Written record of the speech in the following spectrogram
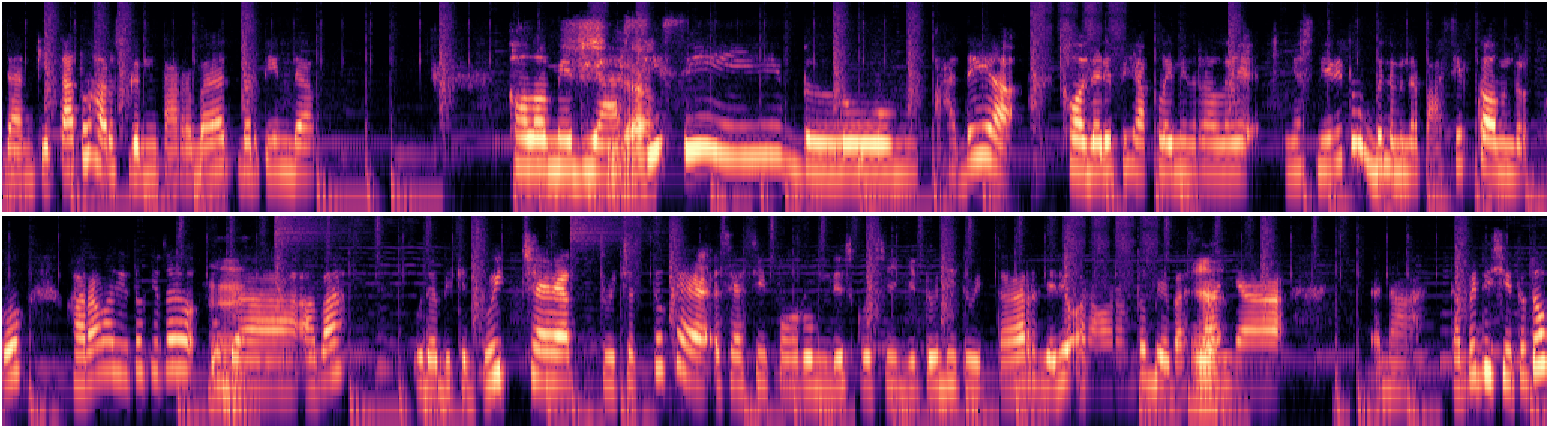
Dan kita tuh harus gentar banget bertindak. Kalau mediasi Siap. sih belum ada ya. Kalau dari pihak Le Minerale-nya sendiri tuh bener-bener pasif kalau menurutku. Karena waktu itu kita hmm. udah apa udah bikin tweet chat. Tweet chat tuh kayak sesi forum diskusi gitu di Twitter. Jadi orang-orang tuh bebas yeah. tanya. Nah, tapi di situ tuh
